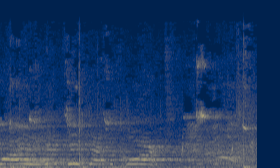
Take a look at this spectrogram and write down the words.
Why are you getting to keep that the court?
